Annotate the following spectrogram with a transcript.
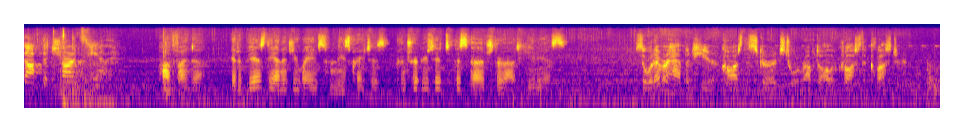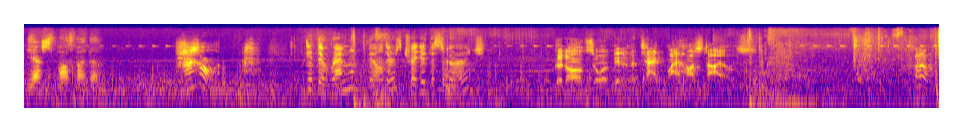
Energy's off the charts here. Pathfinder, it appears the energy waves from these craters contributed to the scourge throughout Heleus. So whatever happened here caused the Scourge to erupt all across the cluster. Yes, Pathfinder. How? Did the remnant builders trigger the Scourge? Could also have been an attack by hostiles. Oh.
